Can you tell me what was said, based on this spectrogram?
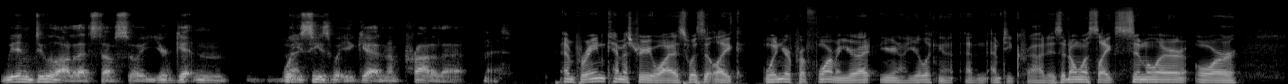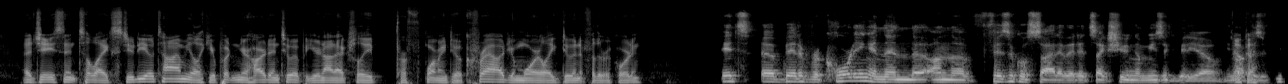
We didn't do a lot of that stuff. So you're getting what you see is what you get, and I'm proud of that. Nice. And brain chemistry wise, was it like when you're performing, you're at, you know you're looking at, at an empty crowd? Is it almost like similar or adjacent to like studio time? You're like you're putting your heart into it, but you're not actually performing to a crowd. You're more like doing it for the recording. It's a bit of recording, and then the on the physical side of it, it's like shooting a music video. You know, Okay. because if you-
